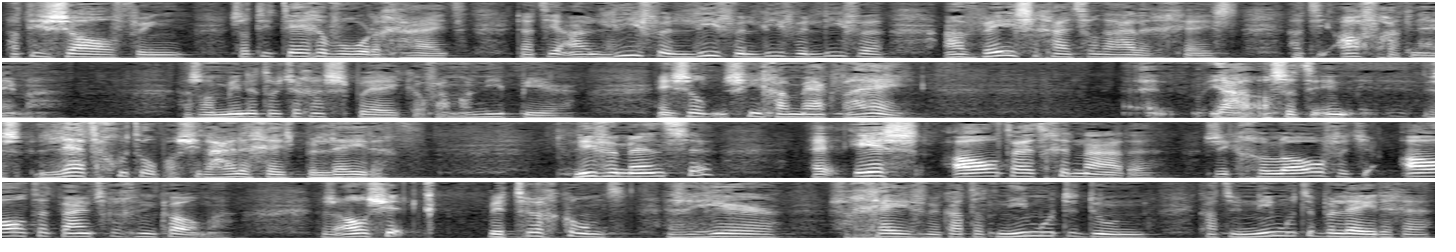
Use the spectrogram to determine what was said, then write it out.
dat die zalving, dat die tegenwoordigheid, dat die lieve, lieve, lieve, lieve aanwezigheid van de Heilige Geest, dat die af gaat nemen. Hij zal minder tot je gaan spreken of helemaal niet meer. En je zult misschien gaan merken van, hé, hey, ja, als het in, dus let goed op als je de Heilige Geest beledigt. Lieve mensen, er is altijd genade. Dus ik geloof dat je altijd bij hem terug kunt komen. Dus als je weer terugkomt en zegt, Heer, vergeef me, ik had dat niet moeten doen. Ik had u niet moeten beledigen.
